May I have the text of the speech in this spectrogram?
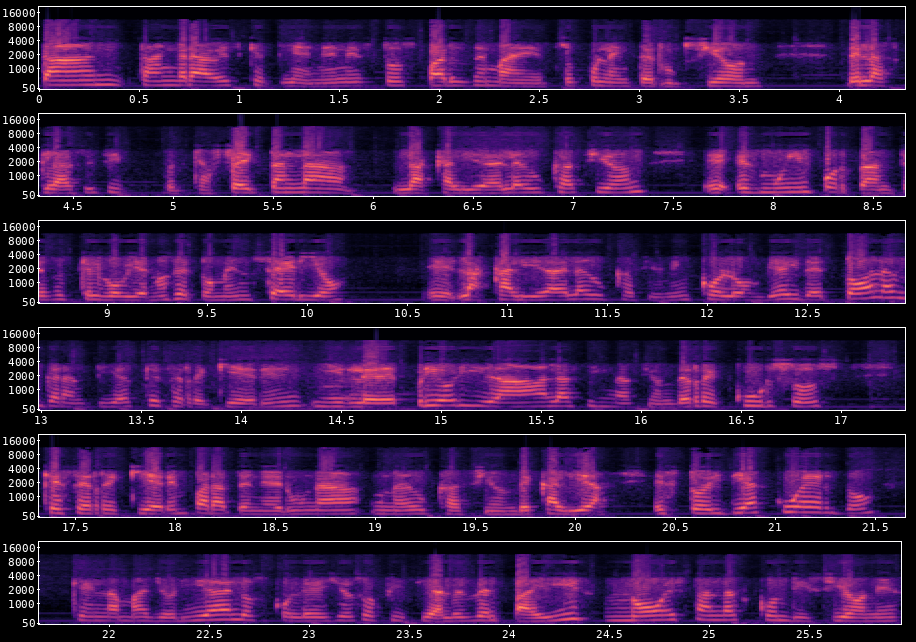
tan, tan graves que tienen estos paros de maestros por la interrupción de las clases y pues, que afectan la, calidad de la educación, eh, es muy importante pues, que el gobierno se tome en serio eh, la calidad de la educación en Colombia y de todas las garantías que se requieren y le dé prioridad a la asignación de recursos que se requieren para tener una, una educación de calidad. Estoy de acuerdo que en la mayoría de los colegios oficiales del país no están las condiciones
